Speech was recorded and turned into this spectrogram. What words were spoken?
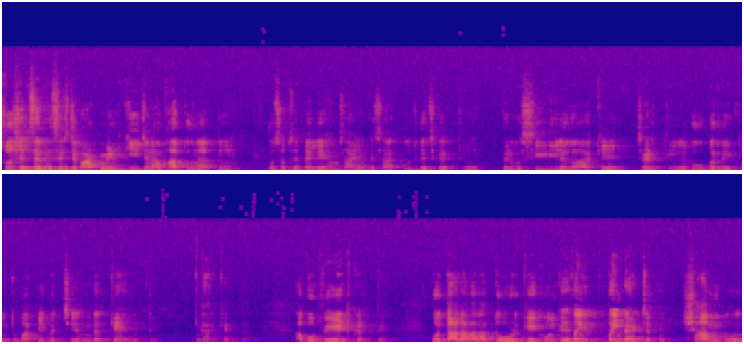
سوشل سروسز ڈپارٹمنٹ کی جناب خاتون آتی ہیں. وہ سب سے پہلے ہمسایوں کے ساتھ پوچھ گچھ کرتی ہیں. پھر وہ سیڑھی لگا کے چڑھتی ہیں اور اوپر دیکھتی ہیں تو واقعی بچے اندر قید ہوتے ہیں گھر کے اندر. اب وہ ویٹ کرتے ہیں. وہ تالا والا توڑ کے کھول کے وہی وہیں بیٹھ جاتے ہیں. شام کو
